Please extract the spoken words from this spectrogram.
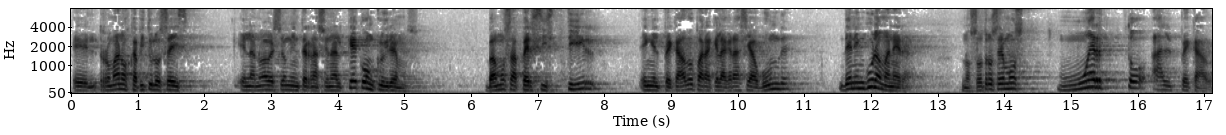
el Romanos capítulo 6 en la nueva versión internacional, ¿qué concluiremos? ¿Vamos a persistir en el pecado para que la gracia abunde? De ninguna manera. Nosotros hemos muerto al pecado.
